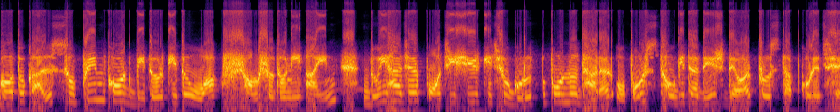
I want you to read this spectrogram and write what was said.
গতকাল সুপ্রিম কোর্ট বিতর্কিত ওয়াকফ সংশোধনী আইন দুই হাজার পঁচিশের কিছু গুরুত্বপূর্ণ ধারার ওপর স্থগিতাদেশ দেওয়ার প্রস্তাব করেছে।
